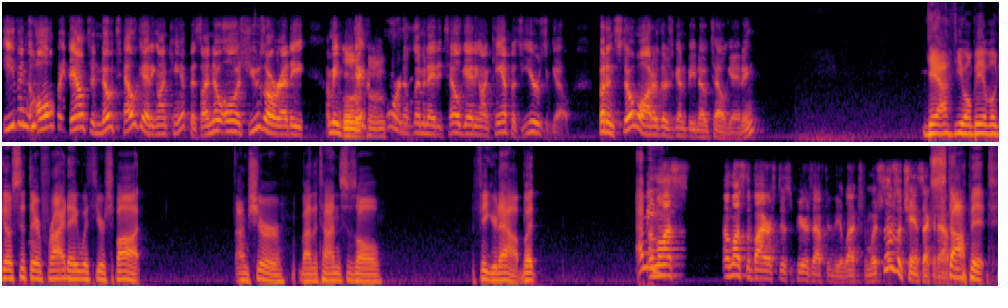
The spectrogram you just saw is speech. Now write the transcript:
even all the way down to no tailgating on campus. I know OSU's already. I mean, David Mhm. Horn eliminated tailgating on campus years ago, but in Stillwater, there's going to be no tailgating. Yeah, you won't be able to go sit there Friday with your spot. I'm sure by the time this is all figured out. But I mean, unless unless the virus disappears after the election, which there's a chance that could happen. stop it.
